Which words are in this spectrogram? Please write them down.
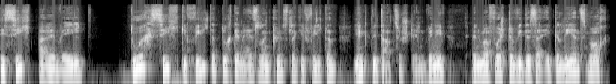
die sichtbare Welt durch sich gefiltert, durch den einzelnen Künstler gefiltert, irgendwie darzustellen. Wenn ich, wenn ich mir vorstelle, wie das ein Egaliens macht,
